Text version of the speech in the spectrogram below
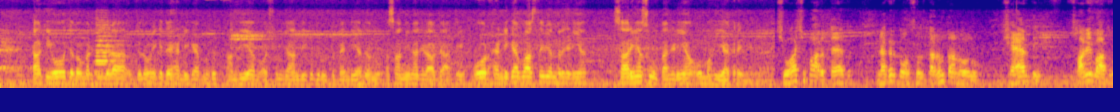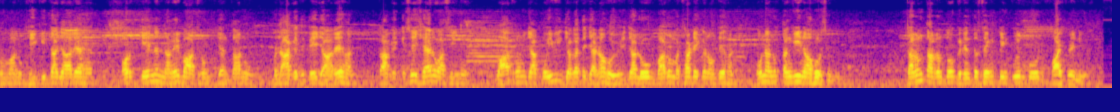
ਤਾਂ ਕਿ ਉਹ ਜਦੋਂ ਮਰਜ਼ੀ ਜਿਹੜਾ, ਜਦੋਂ ਵੀ ਕਿਤੇ ਹੈਂਡੀਕੈਪ ਨੂੰ ਕੋਈ ਆਂਦੀ ਹੈ ਵਾਸ਼ਰੂਮ ਜਾਣ ਦੀ ਕੋਈ ਜ਼ਰੂਰਤ ਪੈਂਦੀ ਹੈ ਤੇ ਉਹਨੂੰ ਆਸਾਨੀ ਨਾਲ ਜਿਹੜਾ ਉਹ ਜਾ ਕੇ ਔਰ ਹੈਂਡੀਕੈਪ ਵਾਸਤੇ ਵੀ ਅੰਦਰ ਜਿਹੜੀਆਂ ਸਾਰੀਆਂ ਸਹੂਲਤਾਂ ਜਿਹੜੀਆਂ ਉਹ ਮੁਹੱਈਆ ਕਰਾਈਆਂ ਗਈਆਂ। ਸਵੱਛ ਭਾਰਤ ਤਹਿਤ ਨਗਰ ਕੌਂਸਲ ਤਰਨਤਾਰਨ ਵੱਲੋਂ ਸ਼ਹਿਰ ਦੇ ਸਾਰੇ ਬਾਥਰੂਮਾਂ ਨੂੰ ਠੀਕ ਕੀਤਾ ਜਾ ਰਿਹਾ ਹੈ ਔਰ ਤਿੰਨ ਨਵੇਂ ਬਾਥਰੂਮ ਜਨਤਾ ਨੂੰ ਬਣਾ ਕੇ ਦਿੱਤੇ ਜਾ ਰਹੇ ਹਨ। ਤਾਂ ਕਿ ਕਿਸੇ ਸ਼ਹਿਰ ਵਾਸੀ ਨੂੰ ਬਾਥਰੂਮ ਜਾਂ ਕੋਈ ਵੀ ਜਗ੍ਹਾ ਤੇ ਜਾਣਾ ਹੋਵੇ ਜਾਂ ਲੋਕ ਬਾਹਰੋਂ ਮੱਥਾ ਟੇਕਣ ਆਉਂਦੇ ਹਨ, ਉਹਨਾਂ ਨੂੰ ਤੰਗੀ ਨਾ ਹੋ ਸਕੇ। ਤਰਨਤਾਰਨ ਤੋਂ Gurinder Singh, Tinku report, fast news.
